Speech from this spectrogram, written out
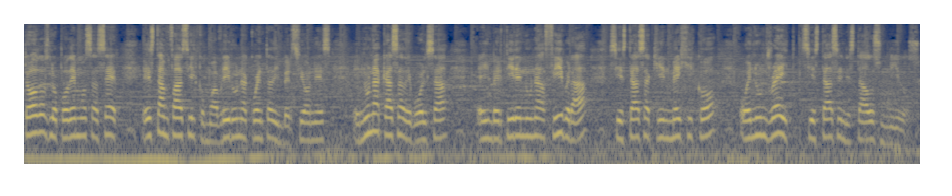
Todos lo podemos hacer. Es tan fácil como abrir una cuenta de inversiones en una casa de bolsa e invertir en una fibra si estás aquí en México o en un rate si estás en Estados Unidos.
